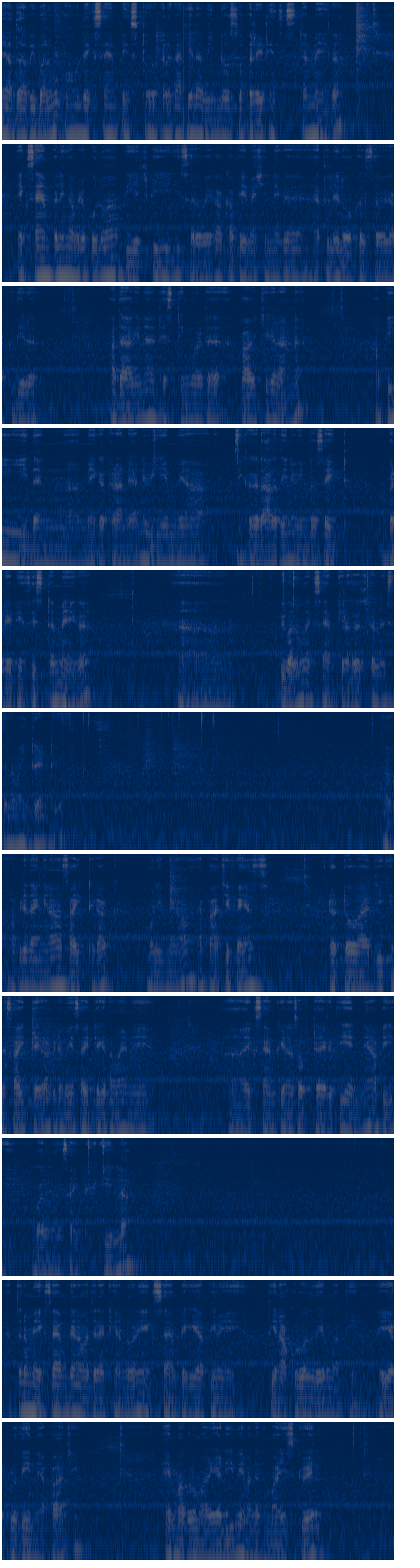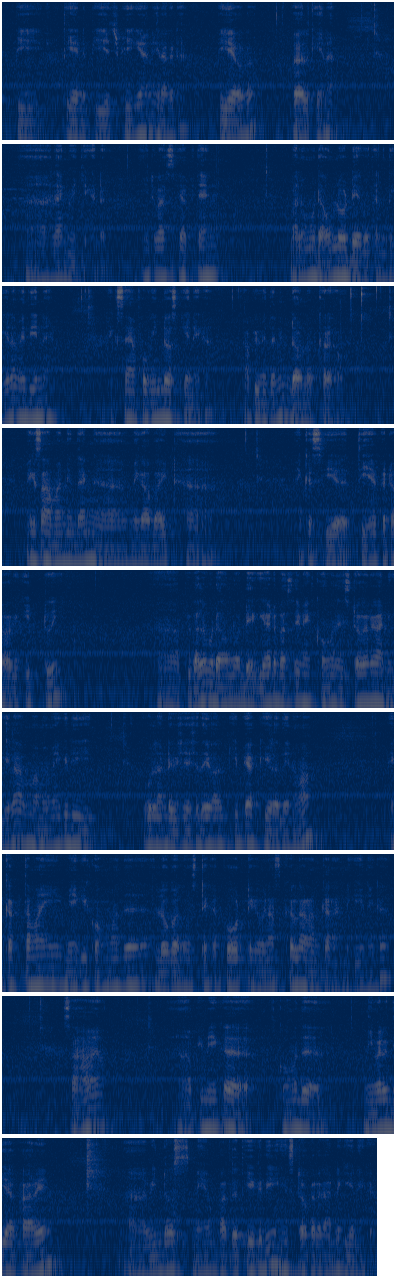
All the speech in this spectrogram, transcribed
හොඳයි අද අපි බලමු කොහොමද XAMPP install කරගන්න කියලා Windows operating system එක. XAMPP වලින් අපිට පුළුවන් PHP server එකක් අපේ machine එක ඇතුලේ local server එකක් විදිහට හදාගෙන testing වලට පාවිච්චි කරන්න. අපි දැන් මේක කරන්න යන්නේ VMware එකක දාලා තියෙන Windows 8 operating system එක. අපි බලමු XAMPP කියලා search කරලා ඉස්සෙල්ලාම ඉන්ටර්නෙට් එකේ අපිට දැන් එනවා සයිට් එකක් මුලින්ම එනවා apache-fans.org කියන සයිට් එක. අපිට මේ සයිට් එකේ තමයි මේ exam කියන software එක තියෙන්නේ. අපි බලමු මේ සයිට් එක ගිහිල්ලා. එතන මේ exam ගැන වචනයක් කියන්න ඕනේ. exam එකේ අපි මේ තියෙන අකුරු වල තේරුමක් තියෙනවා. ඒ අකුරු තියෙන්නේ apache. M අකුරු MariaDB එහෙම නැත්නම් MySQL. P තියෙන PHP කියන්නේ ඊළඟට P එක Perl කියන ලැන්ග්වේජ් එකට. ඊට පස්සේ අපි දැන් බලමු ඩවුන්ලෝඩ් එක කොතනද කියලා. මේ තියෙන්නේ exam for windows කියන එක. අපි මෙතනින් ඩවුන්ලෝඩ් කරගමු. මේක සාමාන්‍යයෙන් දැන් මෙගාබයිට් 130කට වගේ කිට්ටුයි. අපි බලමු ඩවුන්ලෝඩ් එක ගියාට පස්සේ මේක කොහොමද ඉන්ස්ටෝල් කරගන්නේ කියලා. මම මේකෙදී ඕගොල්ලන්ට විශේෂ දේවල් කිහිපයක් කියලා දෙනවා. එකක් තමයි මේකේ කොහොමද local host එක port එක වෙනස් කරලා run කරන්න කියන එක. සහ අපි මේක කොහොමද නිවැරදි ආකාරයෙන් Windows මෙහෙම පද්ධතියකදී install කරගන්න කියන එක.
